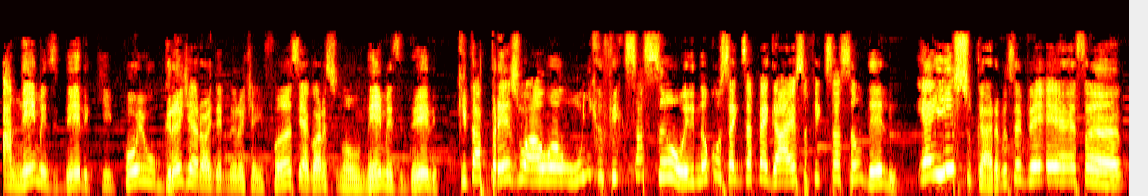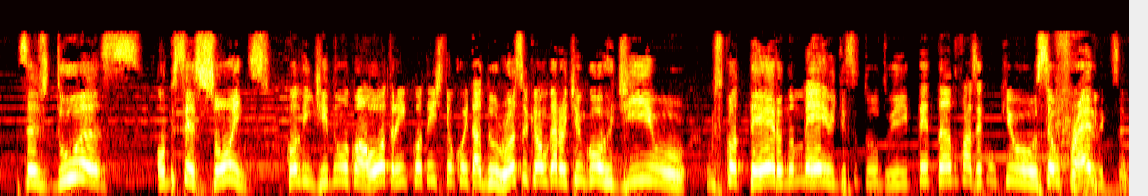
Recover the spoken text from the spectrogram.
a Nemesis dele, que foi o grande herói dele durante a infância e agora se tornou o Nemesis dele, que tá preso a uma única fixação. Ele não consegue desapegar essa fixação dele. E é isso, cara. Você vê essa, essas duas obsessões colidindo uma com a outra, enquanto a gente tem o coitado do Russell, que é o garotinho gordinho, o escoteiro no meio disso tudo, e tentando fazer com que o seu Fredrickson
